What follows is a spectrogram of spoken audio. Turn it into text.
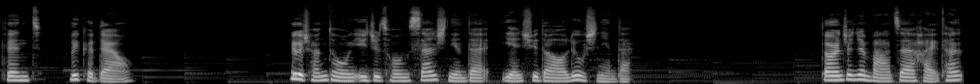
（Fent Liquordale）。这个传统一直从三十年代延续到六十年代。当然，真正把在海滩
